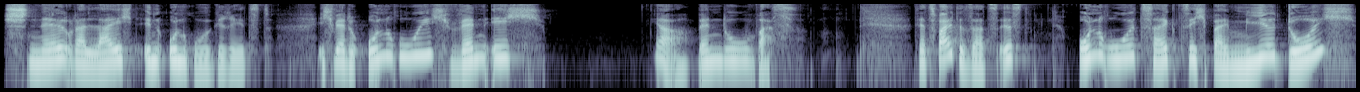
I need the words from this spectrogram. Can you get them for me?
schnell oder leicht in Unruhe gerätst? Ich werde unruhig, wenn ich, ja, wenn du was? Der zweite Satz ist, Unruhe zeigt sich bei mir durch,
